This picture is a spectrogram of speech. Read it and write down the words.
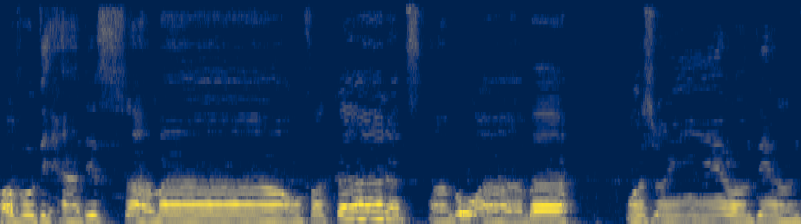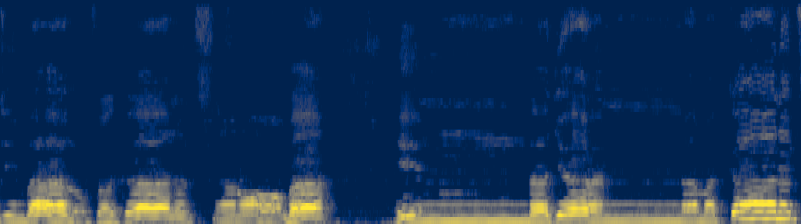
وفتحت السماء فكانت أبوابا وسيرت الجبال فكانت سرابا. إن جهنم كانت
